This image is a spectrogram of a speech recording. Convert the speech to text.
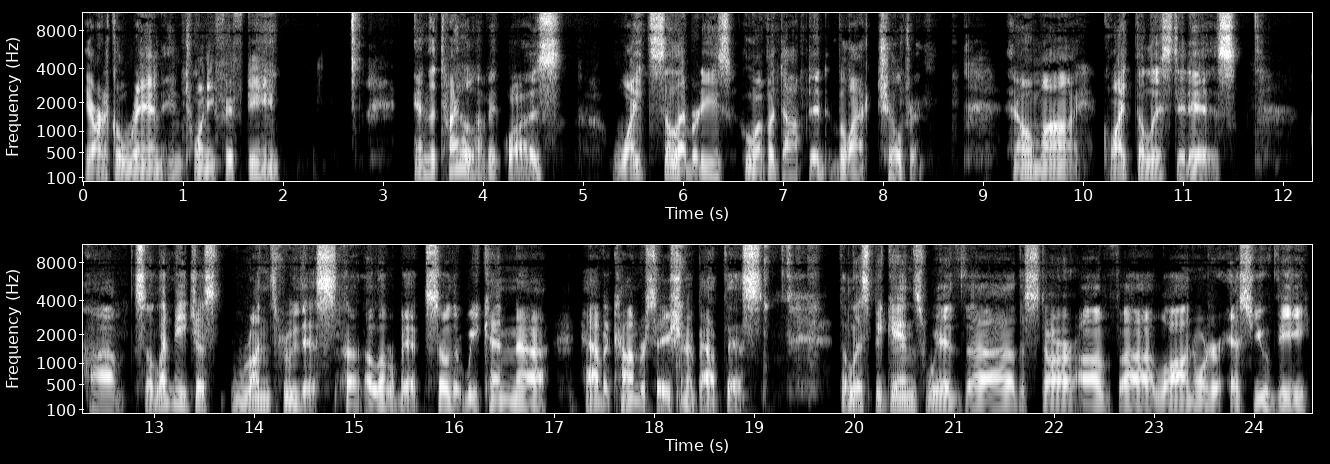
The article ran in 2015, and the title of it was White Celebrities Who Have Adopted Black Children. And oh my, quite the list it is. Um, so let me just run through this a, a little bit so that we can uh, have a conversation about this. The list begins with uh, the star of uh, Law and Order SUV.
